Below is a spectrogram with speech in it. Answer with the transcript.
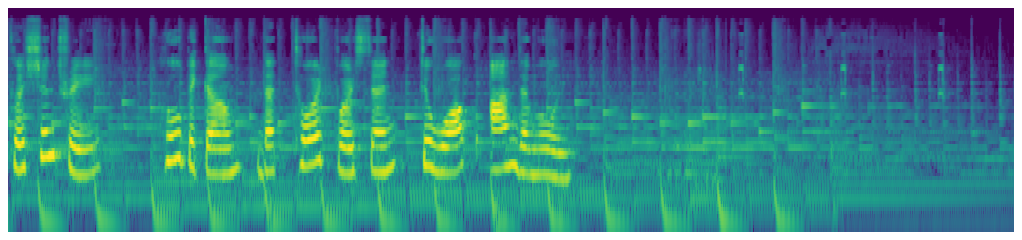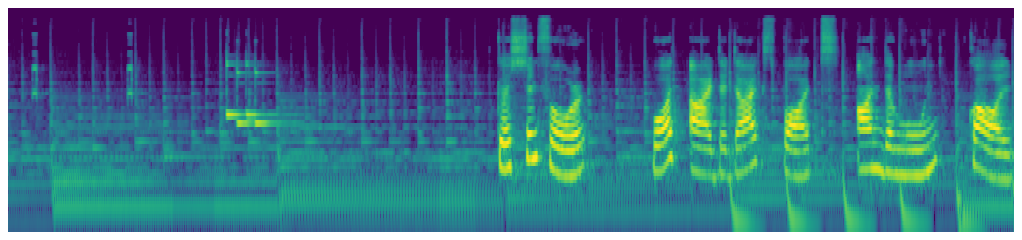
Question 3. Who became the third person to walk on the moon? Question 4. What are the dark spots on the moon called?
